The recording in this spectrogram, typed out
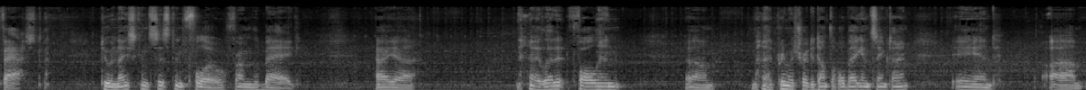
fast. To a nice consistent flow from the bag. I uh, I let it fall in. Um, I pretty much tried to dump the whole bag in at the same time, and um,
